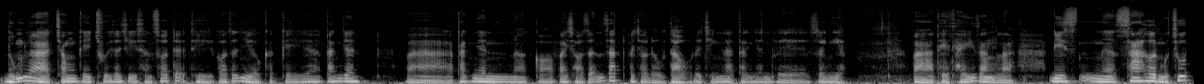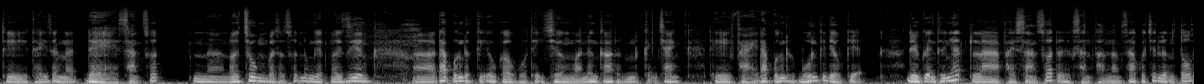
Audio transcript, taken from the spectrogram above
đúng là trong cái chuỗi giá trị sản xuất ấy, thì có rất nhiều các cái tác nhân và tác nhân ờ, có vai trò dẫn dắt, vai trò đầu tàu, đấy chính là tác nhân về doanh nghiệp. Và thể thấy rằng là đi xa hơn một chút thì thấy rằng là để sản xuất nói chung và sản xuất nông nghiệp nói riêng ờ, đáp ứng được cái yêu cầu của thị trường và nâng cao được năng lực cạnh tranh thì phải đáp ứng được bốn cái điều kiện. Điều kiện thứ nhất là phải sản xuất được sản phẩm làm sao có chất lượng tốt.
